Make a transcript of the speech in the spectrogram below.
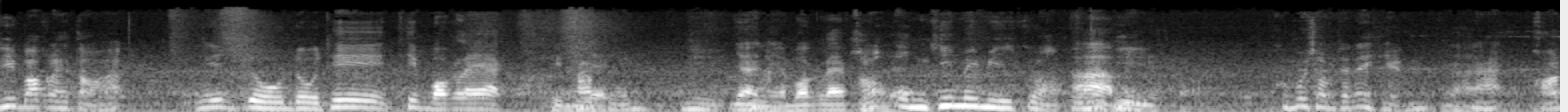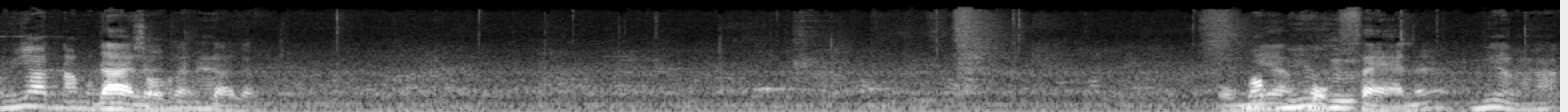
ที่บล็อกอะไรต่อฮะนี่ดูดูที่ที่บล็อกแรกพิมพ์ครับเล็กผมนี่เนี่ยเนี่ยบล็อกแรกขพิอมพ์อเล็งกค์ที่ไม่มีกรอบนะอ่าพี่ไม่มีคุณผู้ชมจะได้เห็นได้นะฮะขออนุญาตนำออกได้มาเลซยองได้ไหมได้ฮะเลย ผมบล็อกเนี่ยนี้หก็กคือ แสนนะเนี่ยเหรอฮะ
